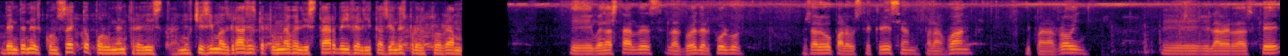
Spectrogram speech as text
venden el concepto por una entrevista. Muchísimas gracias, que por una feliz tarde y felicitaciones por el programa. Eh, buenas tardes, las voces del fútbol. Un saludo para usted, Cristian, para Juan y para Robin. Eh, la verdad es que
